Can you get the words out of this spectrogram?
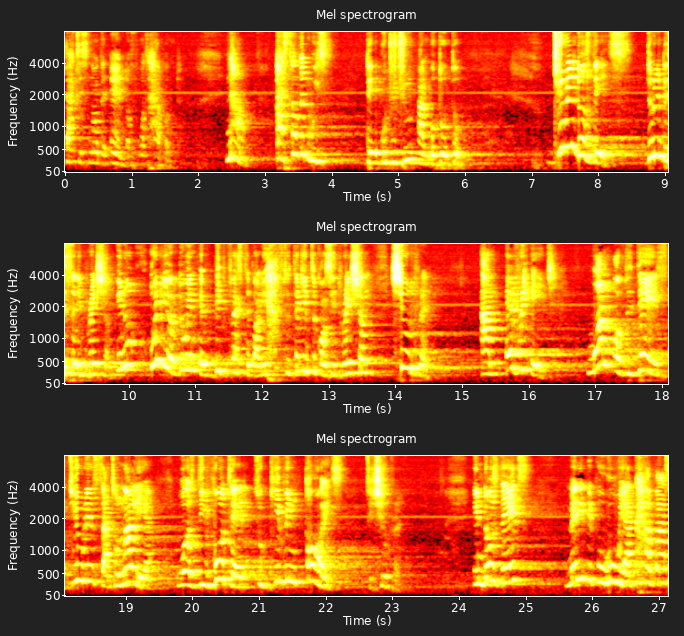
That is not the end of what happened. Now, I started with the Ojuju and Ototo. During those days, during the celebration, you know, when you're doing a big festival, you have to take into consideration children and every age. One of the days during Saturnalia was devoted to giving toys to children. In those days, many people who were carvers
